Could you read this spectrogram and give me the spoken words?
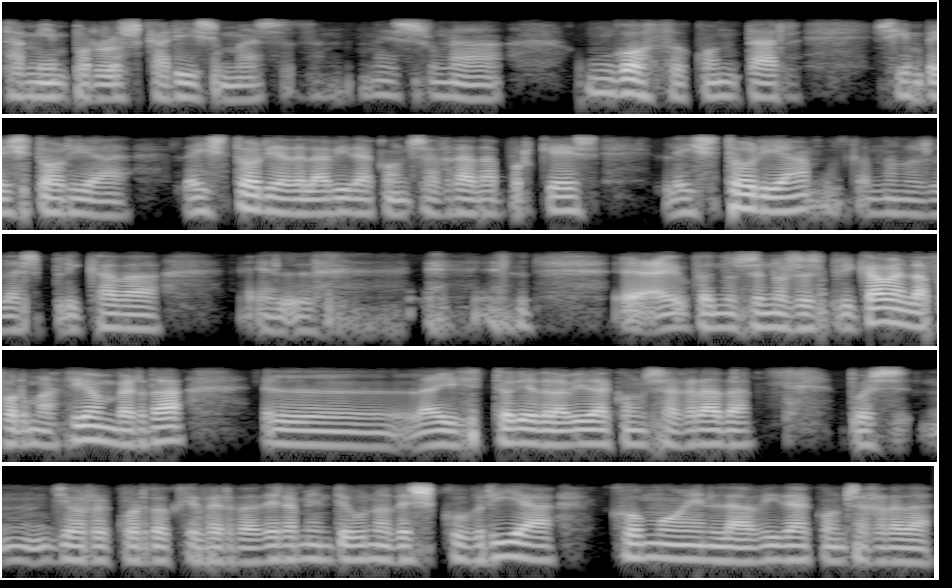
también por los carismas. Es una, un gozo contar siempre historia, la historia de la vida consagrada, porque es la historia, cuando nos la explicaba el, eh, cuando se nos explicaba en la formación, ¿verdad? la historia de la vida consagrada, pues mm, yo recuerdo que verdaderamente uno descubría cómo en la vida consagrada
